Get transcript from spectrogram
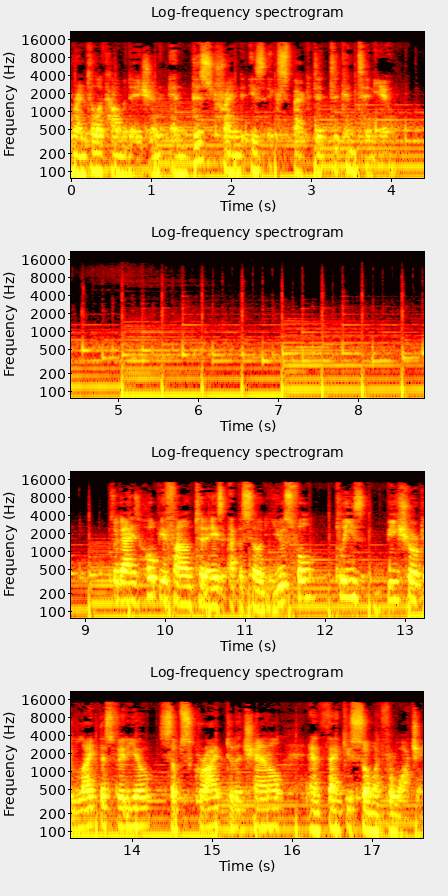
rental accommodation, and this trend is expected to continue. So, guys, hope you found today's episode useful. Please be sure to like this video, subscribe to the channel, and thank you so much for watching.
